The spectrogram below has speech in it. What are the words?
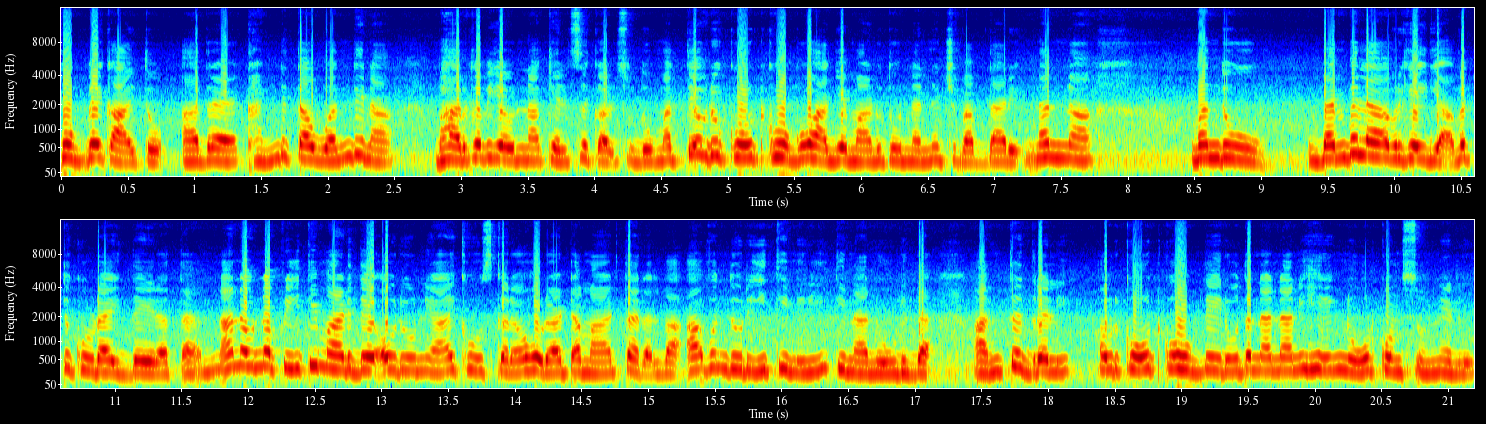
ಹೋಗಬೇಕಾಯ್ತು. ಆದರೆ ಖಂಡಿತ ಒಂದಿನ ಭಾರ್ಗವಿ ಅವ್ರನ್ನ ಕೆಲಸ ಕಳಿಸೋದು, ಮತ್ತೆ ಅವರು ಕೋರ್ಟ್ಗೆ ಹೋಗೋ ಹಾಗೆ ಮಾಡೋದು ನನ್ನ ಜವಾಬ್ದಾರಿ. ನನ್ನ ಒಂದು ಬೆಂಬಲ ಅವ್ರಿಗೆ ಯಾವತ್ತೂ ಕೂಡ ಇದ್ದೇ ಇರತ್ತೆ. ನಾನು ಅವ್ರನ್ನ ಪ್ರೀತಿ ಮಾಡಿದೆ, ಅವರು ನ್ಯಾಯಕ್ಕೋಸ್ಕರ ಹೋರಾಟ ಮಾಡ್ತಾರಲ್ವ? ಆ ಒಂದು ರೀತಿ ರೀತಿ ನಾನು ನೋಡಿದ್ದೆ. ಅಂಥದ್ರಲ್ಲಿ ಅವ್ರು ಕೋರ್ಟ್ಗೆ ಹೋಗದೆ ಇರೋದನ್ನು ನಾನು ಹೇಗೆ ನೋಡ್ಕೊಂಡು ಸುಮ್ಮನೆ ಇರಲಿ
